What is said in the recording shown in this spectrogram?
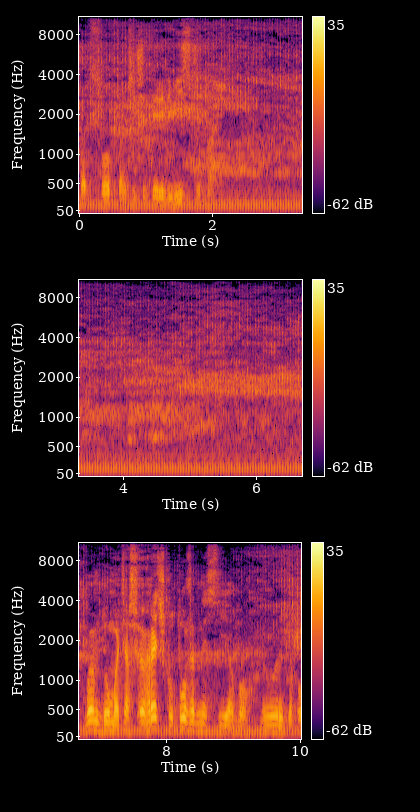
500 там, чи 4 200. то Будемо думати, аж гречку теж не сіяв, бо рік по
